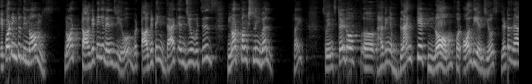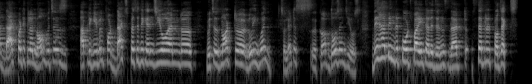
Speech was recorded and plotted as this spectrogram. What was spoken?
According to the norms not targeting an NGO, but targeting that NGO which is not functioning well, right? So instead of uh, having a blanket norm for all the NGOs, let us have that particular norm which is applicable for that specific NGO and uh, which is not uh, doing well. So let us uh, curb those NGOs. There have been reports by intelligence that several projects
